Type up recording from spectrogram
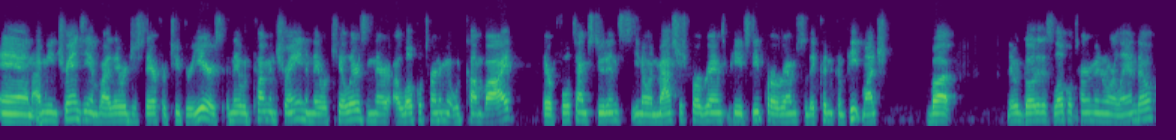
And I mean, transient by they were just there for two, three years and they would come and train and they were killers and their a local tournament would come by. They were full-time students, you know, in master's programs, PhD programs, so they couldn't compete much. But they would go to this local tournament in Orlando.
